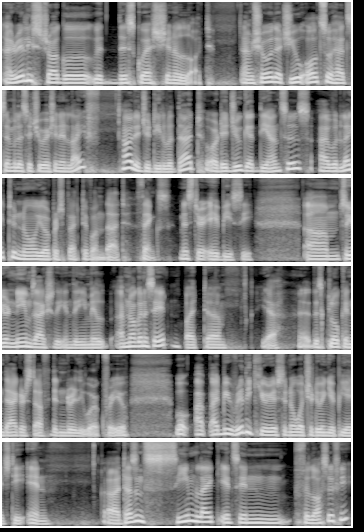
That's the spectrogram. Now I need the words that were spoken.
I really struggle with this question a lot. I'm sure that you also had similar situation in life. How did you deal with that or did you get the answers? I would like to know your perspective on that. Thanks, Mr. ABC. Um, so your name's actually in the email. I'm not going to say it, but um, yeah, uh, this cloak and dagger stuff didn't really work for you. Well, I, I'd be really curious to know what you're doing your PhD in. Uh, doesn't seem like it's in philosophy,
